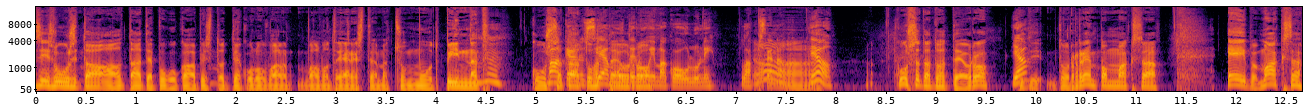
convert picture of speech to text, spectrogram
siis uusitaan altaat ja pukukaapistot ja kulunvalvontajärjestelmät sun muut pinnat. Mm-hmm. Mä oon 600 käynyt 000 siellä muuten euroa. uimakouluni lapsena. Jaa. Joo. 600 000 euroa Ja? piti tuon rempan maksaa. Eipä maksa,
